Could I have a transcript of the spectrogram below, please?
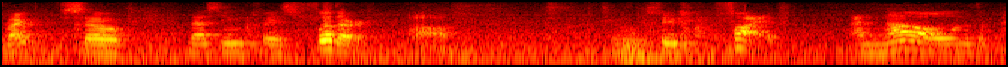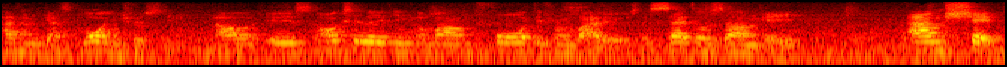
Right? So let's increase further uh, to 3.5. And now the pattern gets more interesting. Now it's oscillating among four different values. It settles on a M shape.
